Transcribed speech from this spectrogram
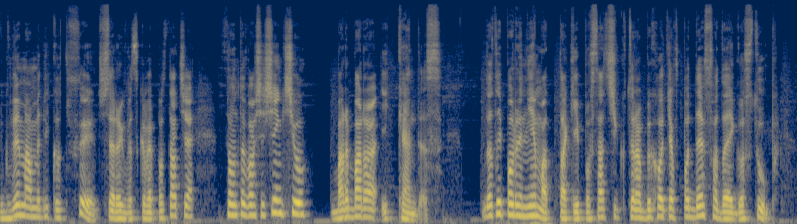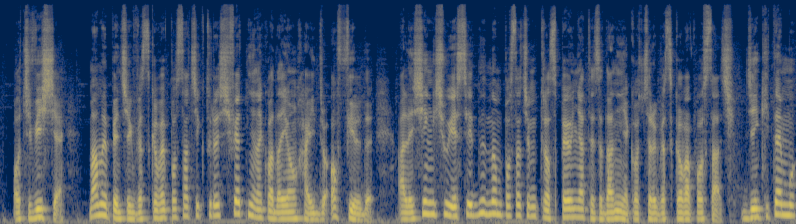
W gry mamy tylko trzy czterogwiazdkowe postacie, są to właśnie Xingshu, Barbara i Candace. Do tej pory nie ma takiej postaci, która by chociaż podeszła do jego stóp. Oczywiście, mamy pięciogwiazdkowe postaci, które świetnie nakładają Hydro off-field, ale Xingshu jest jedyną postacią, która spełnia te zadanie jako czterogwiazdkowa postać. Dzięki temu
